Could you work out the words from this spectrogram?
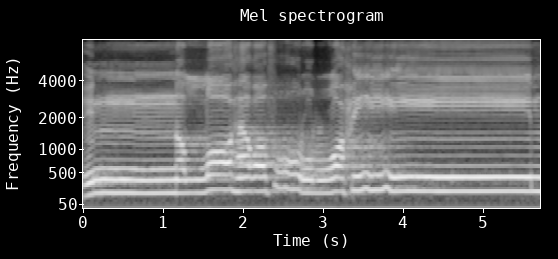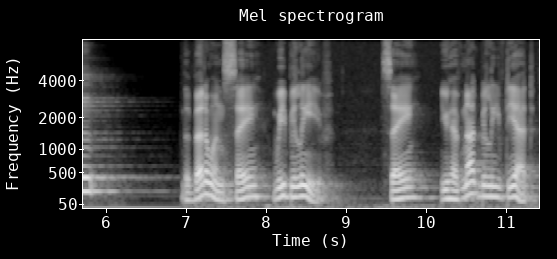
إن الله غفور رحيم The Bedouins say, We believe. Say, You have not believed yet,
